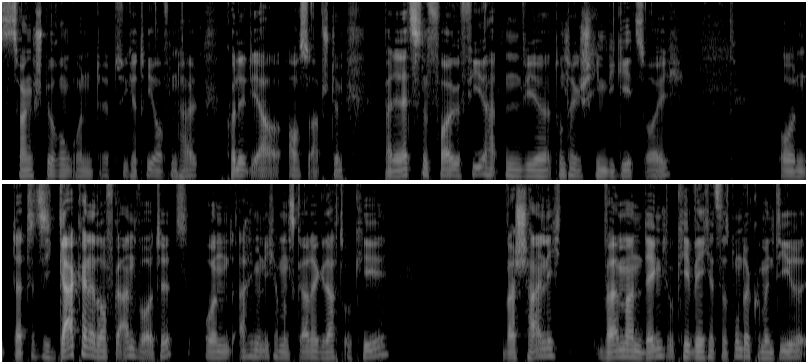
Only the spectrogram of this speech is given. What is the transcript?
Zwangsstörung und äh, Psychiatrieaufenthalt, konntet ihr auch, auch so abstimmen. Bei der letzten Folge 4 hatten wir drunter geschrieben, wie geht's euch? Und da hat sich gar keiner drauf geantwortet. Und Achim und ich haben uns gerade gedacht, okay, wahrscheinlich, weil man denkt, okay, wenn ich jetzt das drunter kommentiere,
